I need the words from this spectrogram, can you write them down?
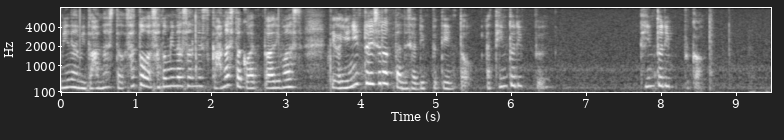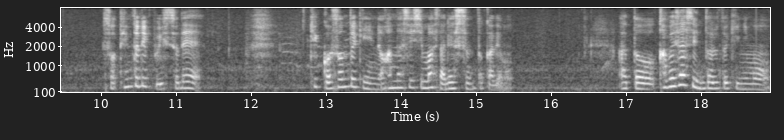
みなみと話した佐藤里美奈さんですか？話したことあります。ていうかユニット一緒だったんですよリップティント。あティントリップ？ティントリップか。そうティントリップ一緒で結構その時にねお話ししましたレッスンとかでも。あと壁写真撮る時にも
